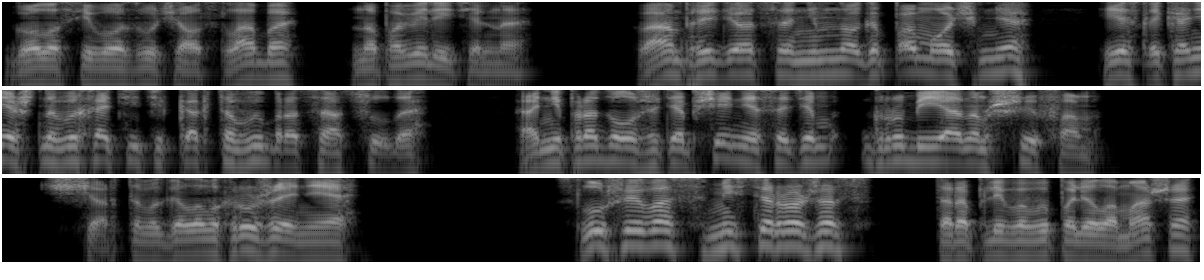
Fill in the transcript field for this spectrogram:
Голос его звучал слабо, но повелительно. «Вам придется немного помочь мне, если, конечно, вы хотите как-то выбраться отсюда, а не продолжить общение с этим грубияном Шифом. Чертово головокружение!» «Слушаю вас, мистер Роджерс», — торопливо выпалила Маша,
